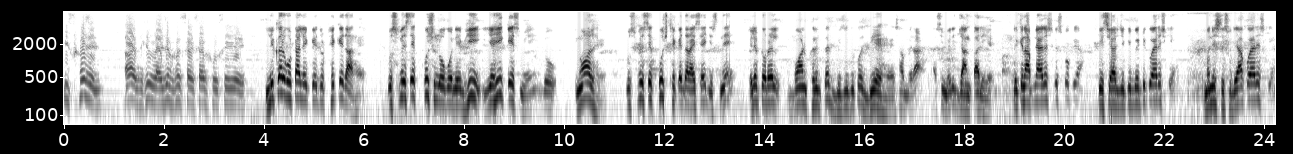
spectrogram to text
इथपर्यंत आज हे भाजप सरकार पोहोचलेलं आहे लिकर घोटाले के जो ठेकेदार है, उसमें से कुछ लोगों ने भी यही केस में जो इन्वॉल्व है, उसमें से कुछ ठेकेदार ऐसे हैं जिसने इलेक्टोरल बॉन्ड खरीद कर बीजेपी को दिए हैं। ऐसा मेरा, ऐसी मेरी जानकारी है। लेकिन आपने अरेस्ट किसको किया? के जी की बेटी को अरेस्ट किया? मनीष सिसोदिया को अरेस्ट किया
